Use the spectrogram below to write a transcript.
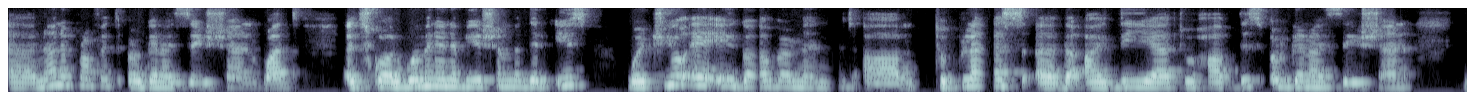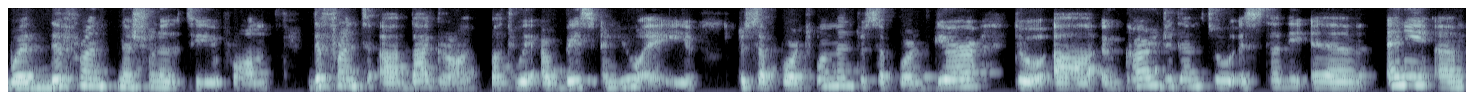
a non-profit organization, what it's called Women in Aviation Middle East, which UAE government um, to place uh, the idea to have this organization with different nationality from different uh, background, but we are based in UAE to support women, to support gear, to uh, encourage them to study uh, any um,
